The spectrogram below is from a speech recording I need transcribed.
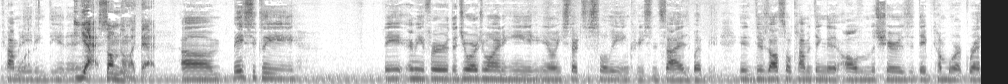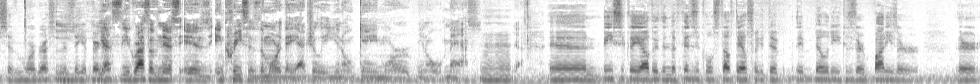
recombinating DNA. yeah, something like that. Um, basically, they. I mean, for the George one, he you know he starts to slowly increase in size, but it, there's also a common thing that all of them share is that they become more aggressive, and more aggressive as they get bigger. Yes, the aggressiveness is increases the more they actually, you know, gain more, you know, mass. hmm Yes. And basically, other than the physical stuff, they also get the, the ability because their bodies are they're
